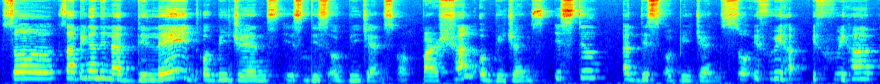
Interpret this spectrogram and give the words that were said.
So, sabi nga nila, delayed obedience is disobedience or partial obedience is still a disobedience. So, if we if we have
